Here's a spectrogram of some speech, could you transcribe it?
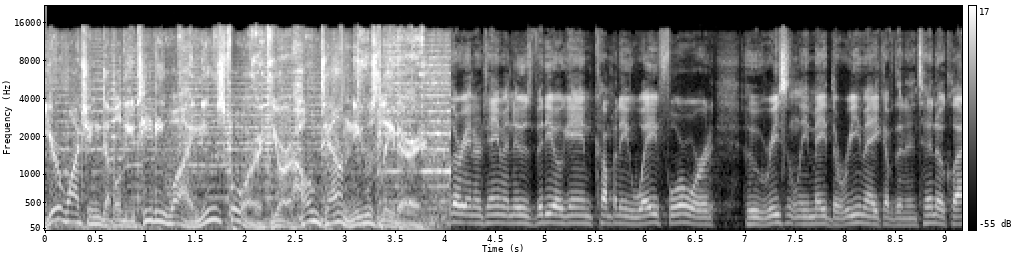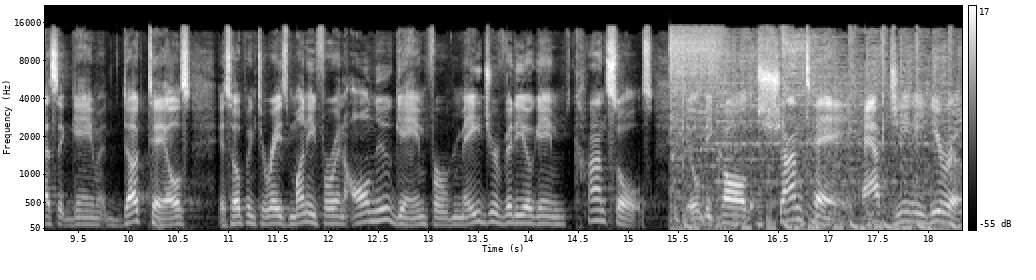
You're watching WTVY News 4, your hometown news leader. Other entertainment news video game company WayForward, who recently made the remake of the Nintendo classic game DuckTales, is hoping to raise money for an all new game for major video game consoles. It will be called Shantae Half Genie Hero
